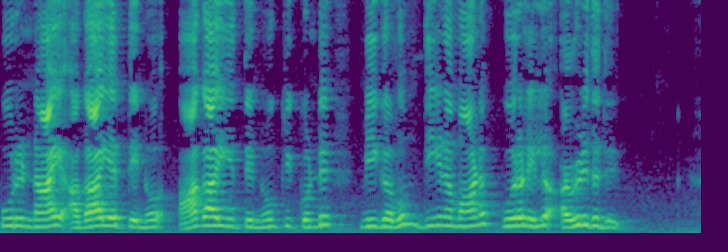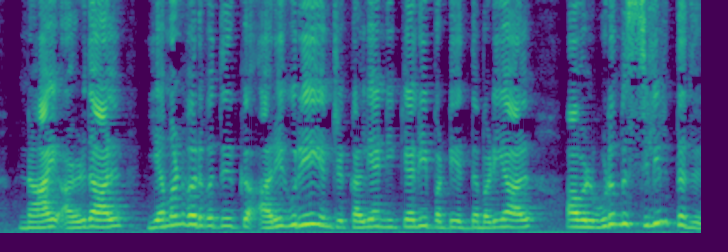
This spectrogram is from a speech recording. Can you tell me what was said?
ஒரு நாய் அகாயத்தை நோ ஆகாயத்தை நோக்கி கொண்டு மிகவும் தீனமான குரலில் அழுதது. நாய் அழுதால் யமன் வருவதற்கு அறிகுறி என்று கல்யாணி கேள்விப்பட்டிருந்தபடியால் அவள் உடம்பு சிலிர்த்தது.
